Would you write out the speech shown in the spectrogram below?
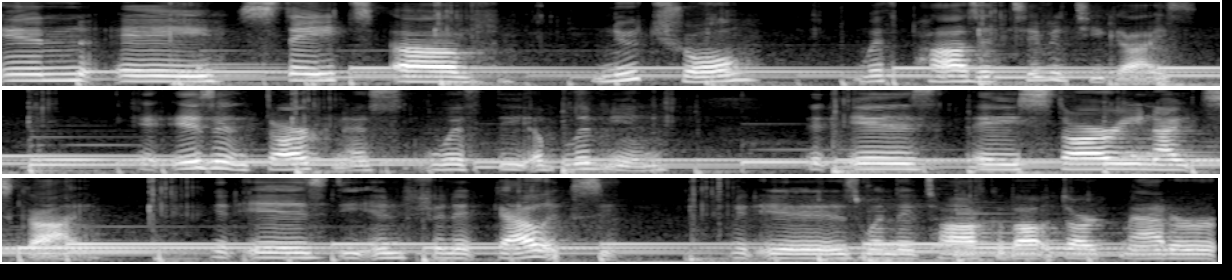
in a state of neutral with positivity, guys. It isn't darkness with the oblivion, it is a starry night sky. It is the infinite galaxy. It is when they talk about dark matter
